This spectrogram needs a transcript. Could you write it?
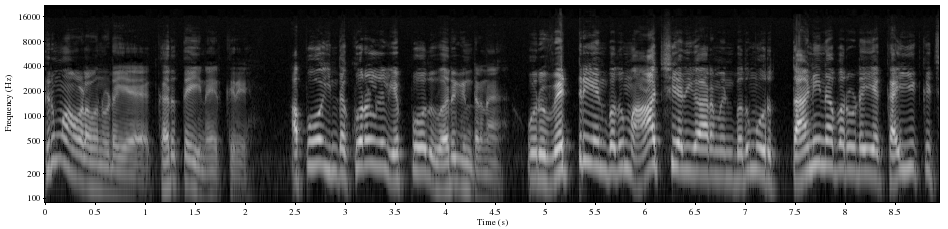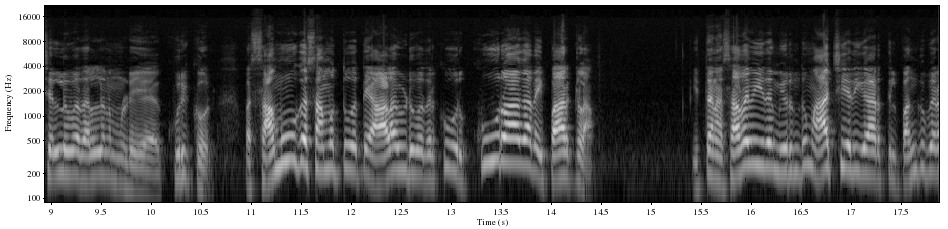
திருமாவளவனுடைய கருத்தை நேர்க்கிறேன். அப்போ இந்த குரல்கள் எப்போது வருகின்றன? ஒரு வெற்றி என்பதும் ஆட்சி அதிகாரம் என்பதும் ஒரு தனிநபருடைய கைக்கு செல்லுவதல்ல நம்முடைய குறிக்கோள். இப்ப சமூக சமத்துவத்தை அளவிடுவதற்கு ஒரு கூறாக அதை பார்க்கலாம். இத்தனை சதவீதம் இருந்தும் ஆட்சி அதிகாரத்தில் பங்கு பெற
